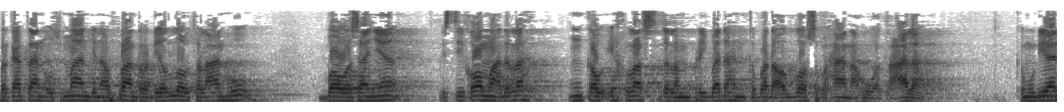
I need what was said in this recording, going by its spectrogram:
perkataan Utsman bin Affan radhiyallahu taala anhu bahwasanya istiqomah adalah engkau ikhlas dalam peribadahan kepada Allah Subhanahu wa taala. Kemudian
